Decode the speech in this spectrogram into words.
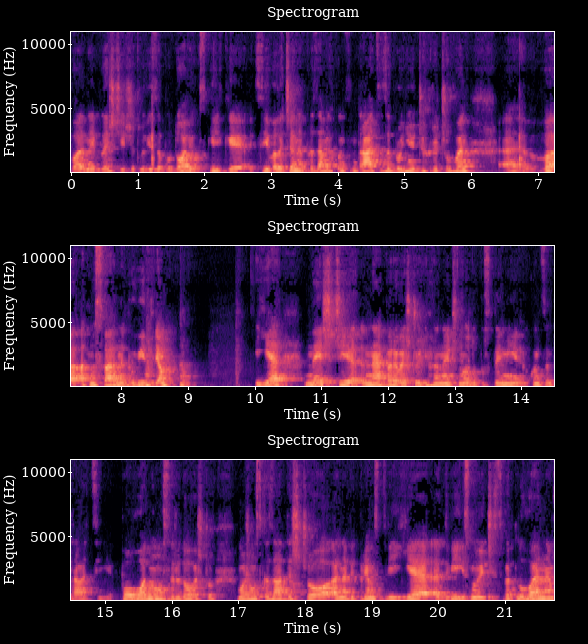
в найближчій житловій забудові, оскільки ці величини приземних концентрацій забруднюючих речовин е, в атмосферне повітря є нижчі, не перевищують гранично допустимі концентрації. По водному середовищу можемо сказати, що е, на підприємстві є е, дві існуючі свердловини,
